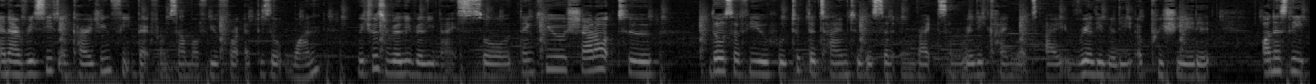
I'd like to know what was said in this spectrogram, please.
And I've received encouraging feedback from some of you for episode one, which was really, really nice. So, thank you. Shout out to those of you who took the time to listen and write some really kind words. I really, really appreciate it. Honestly,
